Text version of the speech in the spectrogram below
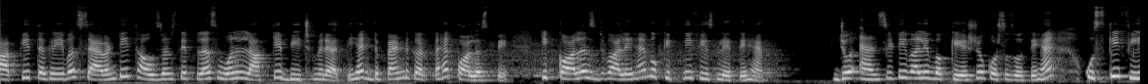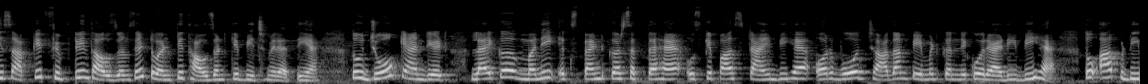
आपकी तकरीबन सेवेंटी थाउज़ेंड से प्लस वन लाख के बीच में रहती है डिपेंड करता है कॉलेज पे कि कॉलेज वाले हैं, वो कितनी फ़ीस लेते हैं। जो एनसीटी वाले वोकेशनल कोर्सेज होते हैं, उसकी फ़ीस आपकी फिफ्टीन थाउज़ेंड से ट्वेंटी थाउज़ेंड के बीच में रहती है। तो जो कैंडिडेट लाइक मनी एक्सपेंड कर सकता है, उसके पास टाइम भी है और वो ज़्यादा पेमेंट करने को रेडी भी है तो आप डी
